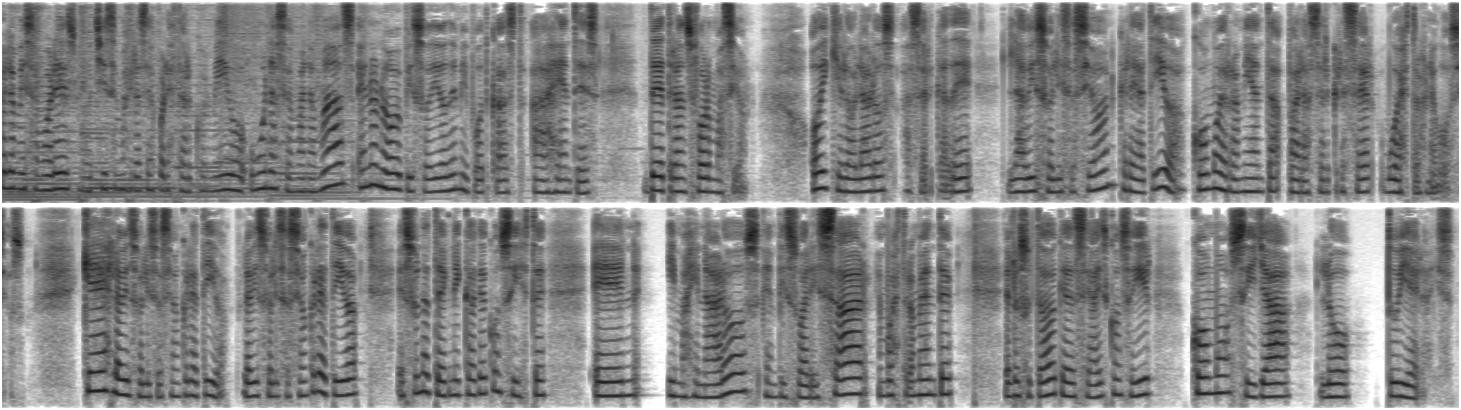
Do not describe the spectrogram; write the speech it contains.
Hola, mis amores, muchísimas gracias por estar conmigo una semana más en un nuevo episodio de mi podcast Agentes de Transformación. Hoy quiero hablaros acerca de la visualización creativa como herramienta para hacer crecer vuestros negocios. ¿Qué es la visualización creativa? La visualización creativa es una técnica que consiste en imaginaros, en visualizar en vuestra mente el resultado que deseáis conseguir como si ya lo tuvierais.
